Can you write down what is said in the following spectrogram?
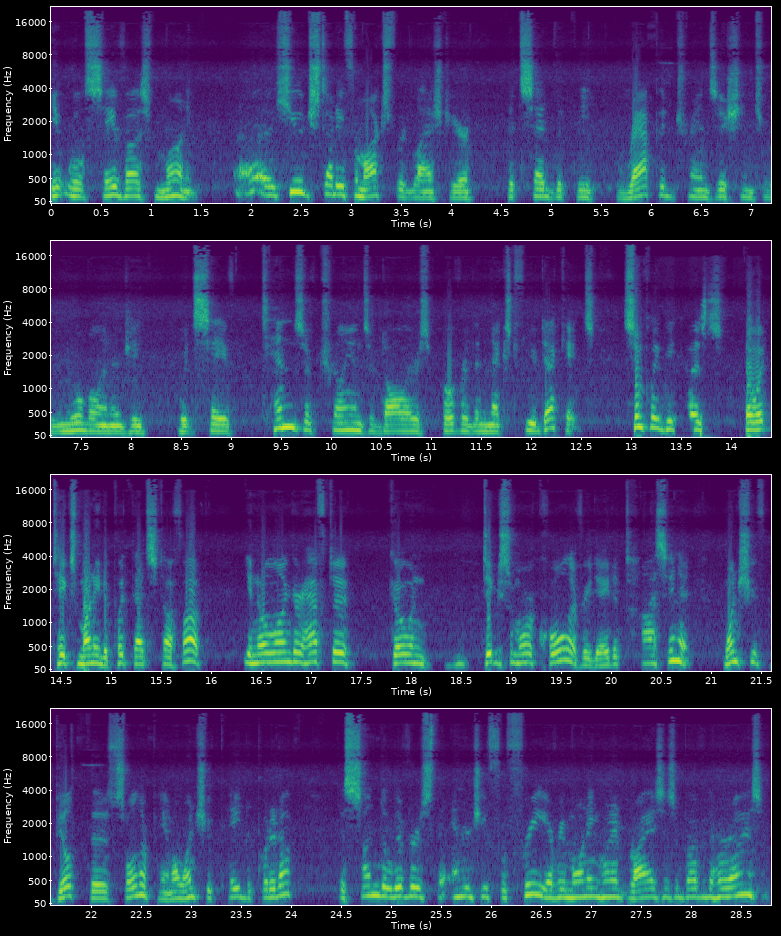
it will save us money. A huge study from Oxford last year that said that the rapid transition to renewable energy would save tens of trillions of dollars over the next few decades, simply because though it takes money to put that stuff up, you no longer have to go and dig some more coal every day to toss in it. Once you've built the solar panel, once you've paid to put it up, the sun delivers the energy for free every morning when it rises above the horizon.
